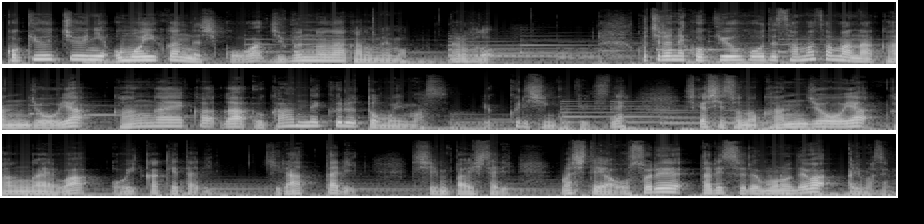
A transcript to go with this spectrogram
呼吸中に思い浮かんだ思考は自分の中のメモ。なるほど。こちらね、呼吸法で様々な感情や考えが浮かんでくると思います。ゆっくり深呼吸ですね。しかしその感情や考えは追いかけたり、嫌ったり、心配したり、ましてや恐れたりするものではありません。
